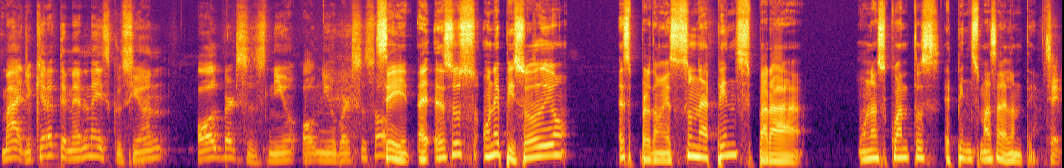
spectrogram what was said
Ma, yo quiero tener una discusión. Old versus new, old new versus old. Sí, eh, eso es un episodio. Es, perdón, eso es un Epins para unos cuantos Epins más adelante. Sí.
